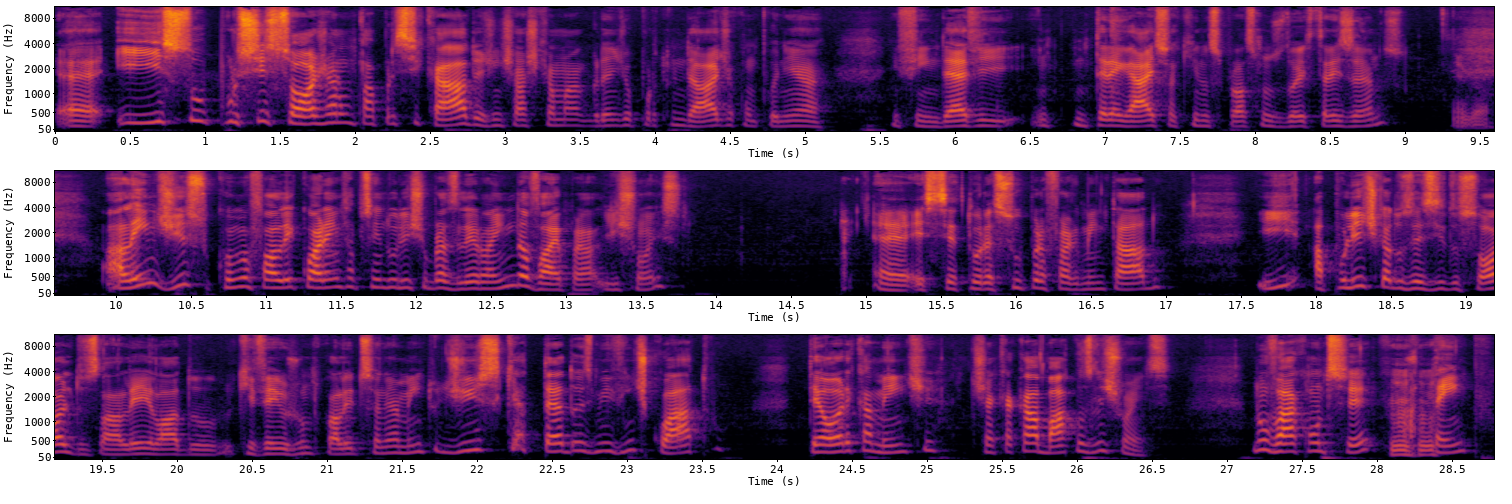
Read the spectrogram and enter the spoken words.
É, e isso por si só já não está precificado, a gente acha que é uma grande oportunidade, a companhia, enfim, deve entregar isso aqui nos próximos dois, três anos. Legal. Além disso, como eu falei, 40% do lixo brasileiro ainda vai para lixões. É, esse setor é super fragmentado. E a política dos resíduos sólidos, a lei lá do que veio junto com a lei do saneamento, diz que até 2024, teoricamente, tinha que acabar com os lixões. Não vai acontecer uhum. a tempo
